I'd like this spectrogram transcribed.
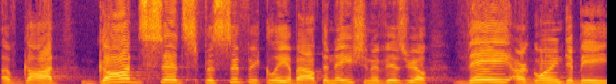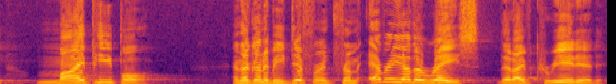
of God. God said specifically about the nation of Israel, they are going to be my people. And they're going to be different from every other race that I've created.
